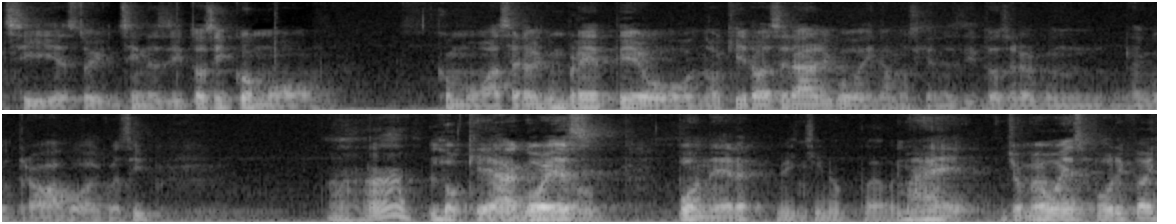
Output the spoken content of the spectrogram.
si estoy, si necesito así como, como hacer algún brete o no quiero hacer algo, digamos que necesito hacer algún, algún trabajo o algo así, Ajá. lo que No, hago es poner Richie no puedo. Mae, yo me voy a Spotify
